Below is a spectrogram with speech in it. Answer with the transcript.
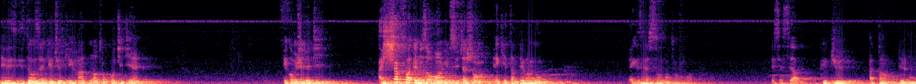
de résister aux inquiétudes qui hantent notre quotidien Et comme je l'ai dit, à chaque fois que nous avons une situation inquiétante devant nous, exerçons notre foi. Et c'est ça que Dieu attend de nous.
